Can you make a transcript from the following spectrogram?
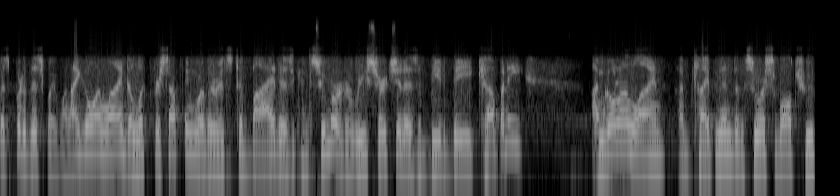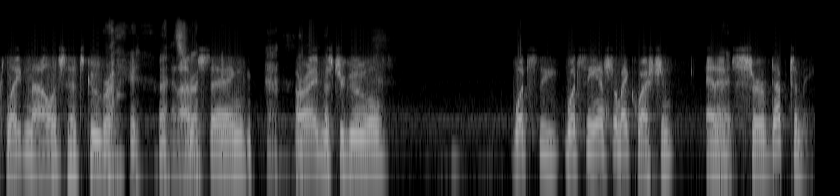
Let's put it this way. When I go online to look for something, whether it's to buy it as a consumer or to research it as a B2B company, I'm going online. I'm typing into the source of all truth, latent knowledge. That's Google. Right. That's and I'm right. saying, all right, Mr. Google, what's the, what's the answer to my question? And right. it's served up to me,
